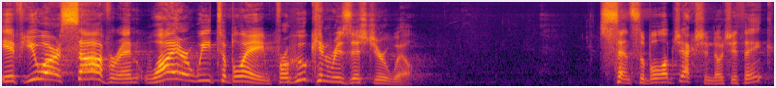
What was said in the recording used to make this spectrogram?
if you are sovereign, why are we to blame? For who can resist your will? Sensible objection, don't you think?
